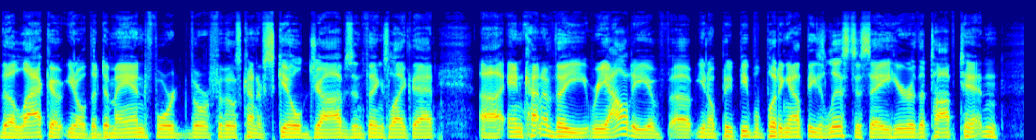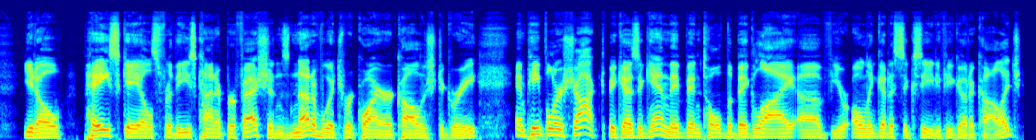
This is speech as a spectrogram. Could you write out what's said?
the lack of you know the demand for for, for those kind of skilled jobs and things like that, uh, and kind of the reality of uh, you know pe- people putting out these lists to say here are the top ten you know pay scales for these kind of professions, none of which require a college degree, and people are shocked because again they've been told the big lie of you're only going to succeed if you go to college,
